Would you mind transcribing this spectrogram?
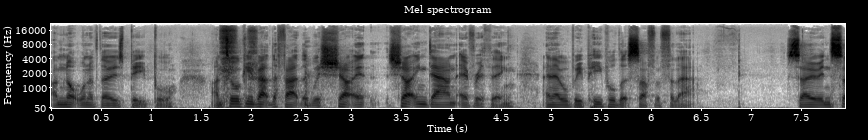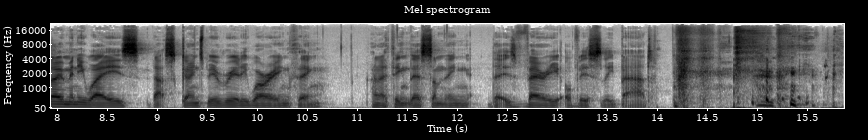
I'm not one of those people. I'm talking about the fact that we're shutting shutting down everything, and there will be people that suffer for that. So in so many ways, that's going to be a really worrying thing, and I think there's something that is very obviously bad.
